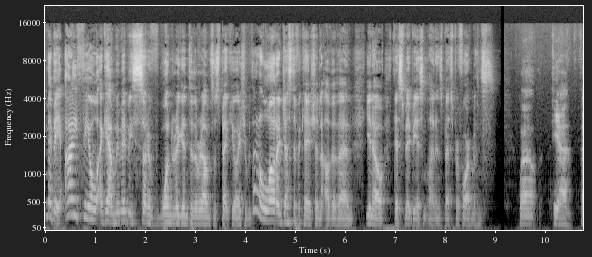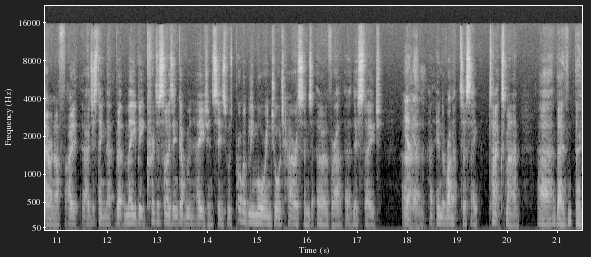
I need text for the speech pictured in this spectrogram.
maybe. I feel, again, we may be sort of wandering into the realms of speculation without a lot of justification other than, you know, this maybe isn't Lennon's best performance. Well, yeah, fair enough. I, I just think that, that maybe criticising government agencies was probably more in George Harrison's oeuvre at this stage. Yes. Um, in the run up to, say, Taxman. Uh, than, than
